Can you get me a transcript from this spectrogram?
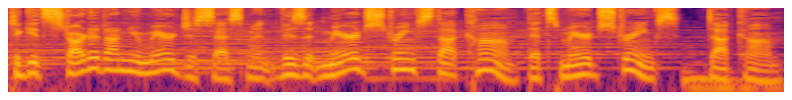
To get started on your marriage assessment, visit marriagestrengths.com. That's marriagestrengths.com.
